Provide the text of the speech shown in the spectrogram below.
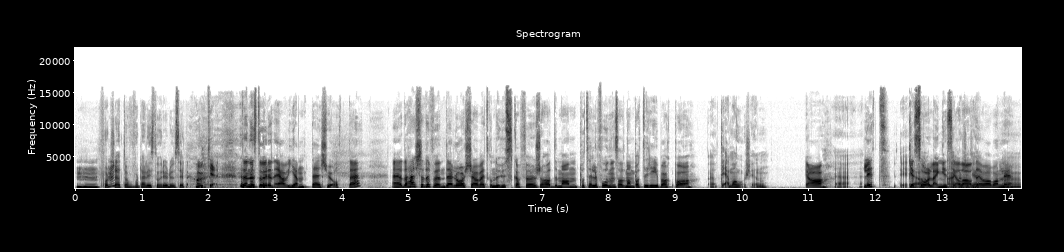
Mhm. Fortsett å fortelle historier, du, Silje. Okay. Denne historien er av Jente28. Eh, det her skjedde for en del år siden. Vet ikke om du husker Før så hadde man på telefonen så hadde man batteri bakpå. Ja, det er mange år siden. Ja, Ja. litt. Ikke Ja. så lenge siden, Nei, da. Det var vanlig. Ja.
